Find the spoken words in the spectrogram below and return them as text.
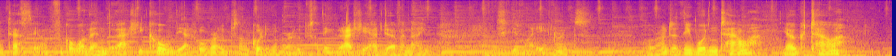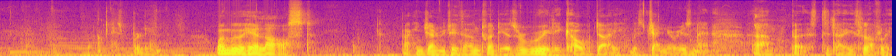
Fantastic. I forgot what they're actually called, the actual ropes. I'm calling them ropes. I think they actually had to have a name. Excuse my ignorance. We're under the wooden tower, the oak tower. It's brilliant. When we were here last, back in January 2020, it was a really cold day. It's January, isn't it? Um, but today is lovely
